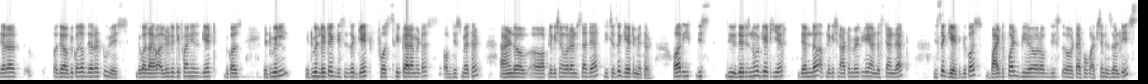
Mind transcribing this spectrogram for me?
there are there because of there are two ways. Because I have already defined is get because it will it will detect this is a gate first three parameters of this method and uh, uh, application will understand that this is a gate method. Or if this, this there is no gate here then the application automatically understand that this is a gate because by default behavior of this uh, type of action result is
